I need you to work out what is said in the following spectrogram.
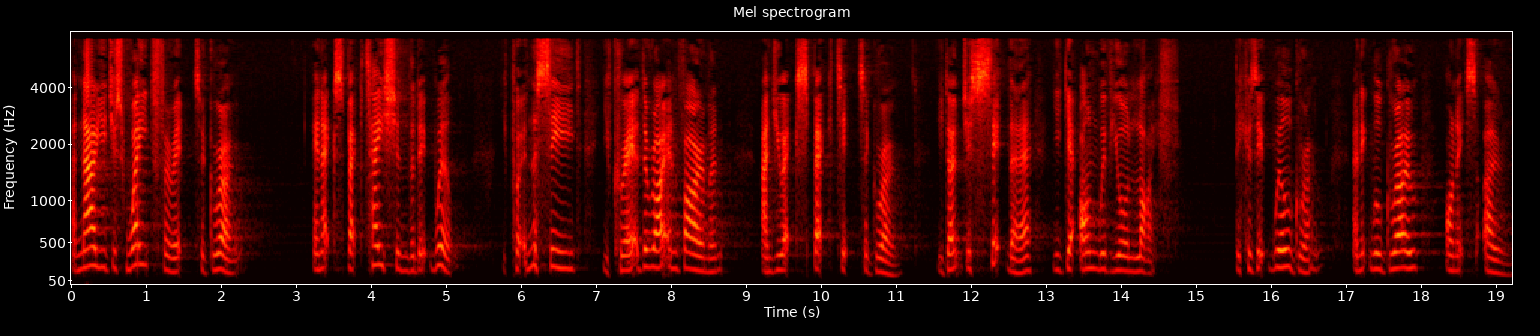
And now you just wait for it to grow in expectation that it will. You've put in the seed, you've created the right environment, and you expect it to grow. You don't just sit there, you get on with your life because it will grow and it will grow on its own.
